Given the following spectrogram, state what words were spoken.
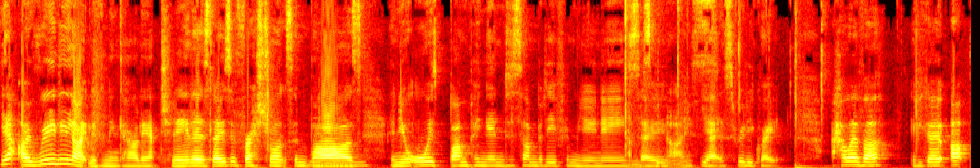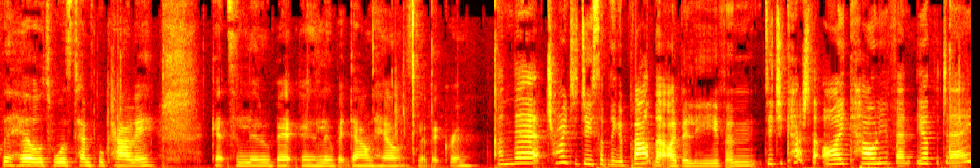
Yeah, I really like living in Cowley actually. There's loads of restaurants and bars, Mhm. and you're always bumping into somebody from uni. That so nice. Yeah, it's really great. However, if you go up the hill towards Temple Cowley, it gets a little bit goes a little bit downhill. It's a little bit grim. And they're trying to do something about that, I believe. Um, did you catch the I Cowley event the other day?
